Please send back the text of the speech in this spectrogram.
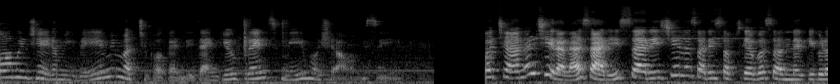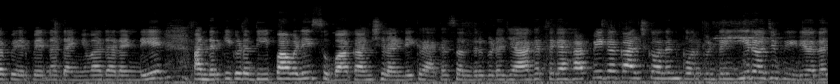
కామెంట్ చేయడం ఇవేమీ మర్చిపోకండి. థ్యాంక్ యూ ఫ్రెండ్స్ మీ ముషా ఛానల్ చీరాల? సారీస్ సారీస్ చీర సారీ సబ్స్క్రైబర్స్ అందరికీ కూడా పేరు పేరున ధన్యవాదాలండి. అందరికీ కూడా దీపావళి శుభాకాంక్షలు అండి క్రాకర్స్ అందరూ కూడా జాగ్రత్తగా హ్యాపీగా కాల్చుకోవాలని కోరుకుంటూ ఈ రోజు వీడియోలో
